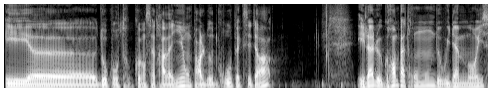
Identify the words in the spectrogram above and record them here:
Et euh, donc on commence à travailler, on parle d'autres groupes, etc. Et là, le grand patron monde de William Morris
